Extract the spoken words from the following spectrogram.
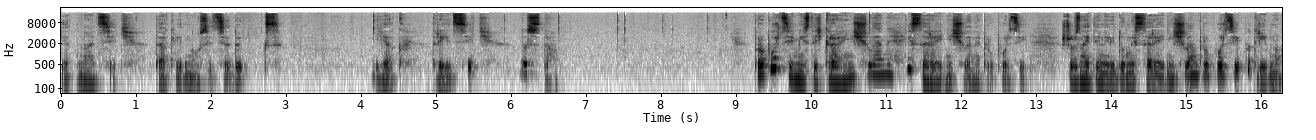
15 так відноситься до х, як 30 до 100. Пропорція містить крайні члени і середні члени пропорції. Щоб знайти невідомий середній член пропорції, потрібно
